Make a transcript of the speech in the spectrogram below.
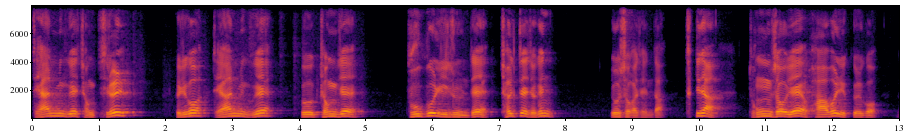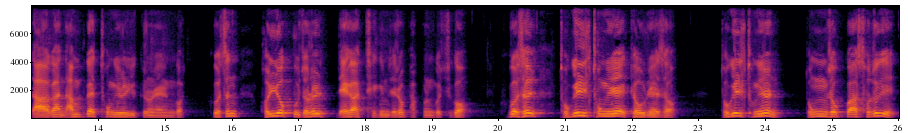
대한민국의 정치를 그리고 대한민국의 그 경제 부국을 이루는데 절대적인 요소가 된다. 특히나 동서의 화합을 이끌고 나아가 남북의 통일을 이끌어내는 것. 그것은 권력 구조를 내가 책임제로 바꾸는 것이고 그것을 독일 통일의 겨울에서 독일 통일은 동속과 소득이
